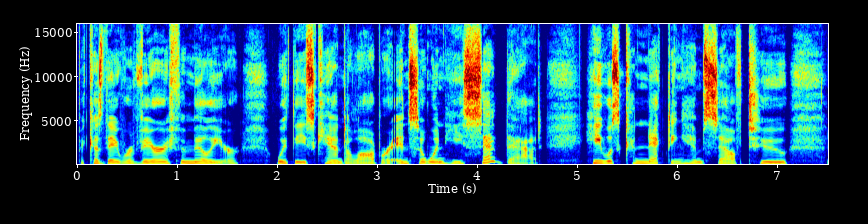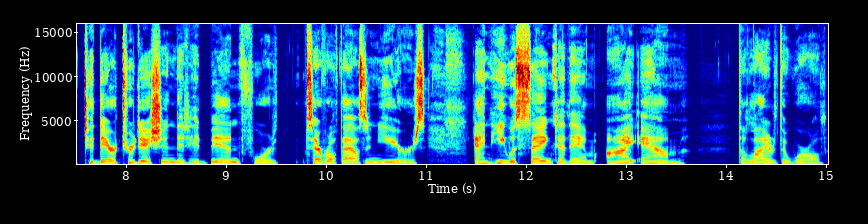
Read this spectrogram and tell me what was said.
because they were very familiar with these candelabra. And so when he said that, he was connecting himself to, to their tradition that had been for several thousand years. And he was saying to them, I am the light of the world.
